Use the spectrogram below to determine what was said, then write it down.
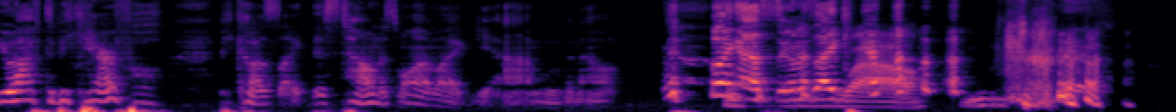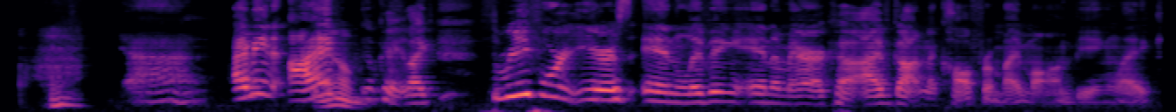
you have to be careful because like this town is small. I'm like, yeah, I'm moving out. like as soon as I can. Wow. Yeah. I mean, I Damn. okay, like three, four years in living in America, I've gotten a call from my mom being like,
